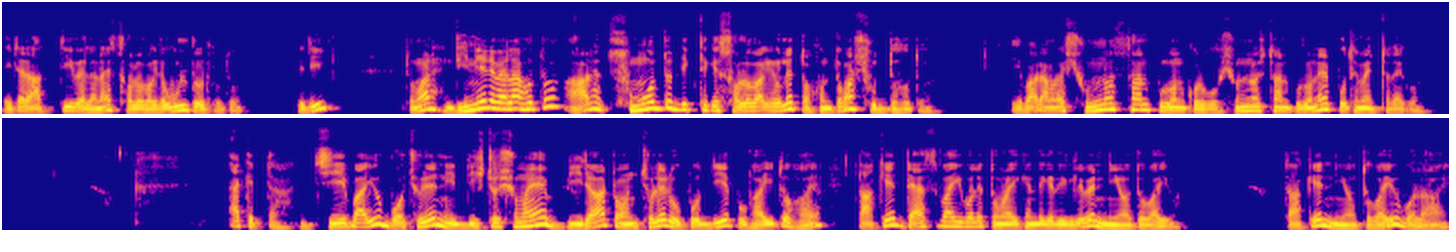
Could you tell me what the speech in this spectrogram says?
এটা রাত্রিবেলা নয় স্থলভাগটা উল্টো হতো। যদি তোমার দিনের বেলা হতো আর সমুদ্রের দিক থেকে স্থলভাগে হলে তখন তোমার শুদ্ধ হতো। এবার আমরা শূন্যস্থান পূরণ করব। শূন্যস্থান পূরণের প্রথমেরটা দেখো। একেরটা যে বায়ু বছরের নির্দিষ্ট সময়ে বিরাট অঞ্চলের ওপর দিয়ে প্রবাহিত হয়, তাকে ড্যাশ বায়ু বলে তোমরা এখান থেকে দেখে নেবে, নিয়ত বায়ু। তাকে নিয়ত বায়ু বলা হয়।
